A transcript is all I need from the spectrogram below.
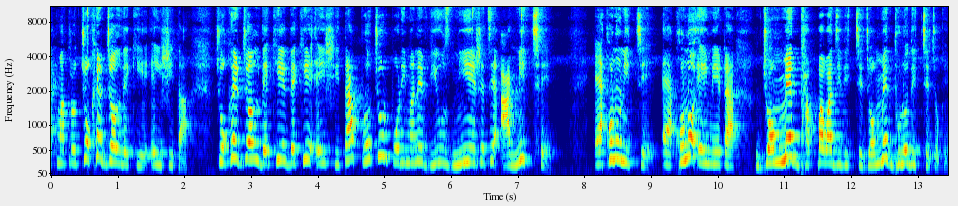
একমাত্র চোখের জল দেখিয়ে এই সীতা। চোখের জল দেখিয়ে দেখিয়ে এই সীতা প্রচুর পরিমাণে ভিউজ নিয়ে এসেছে আর নিচ্ছে এখনও নিচ্ছে এখনও এই মেয়েটা জম্মের ধাপ্পাবাজি দিচ্ছে, জম্মের ধুলো দিচ্ছে চোখে।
